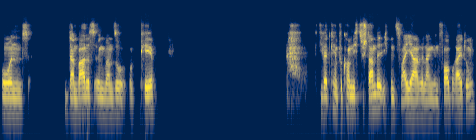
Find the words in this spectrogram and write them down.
und dann war das irgendwann so, okay, die Wettkämpfe kommen nicht zustande. Ich bin zwei Jahre lang in Vorbereitung.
